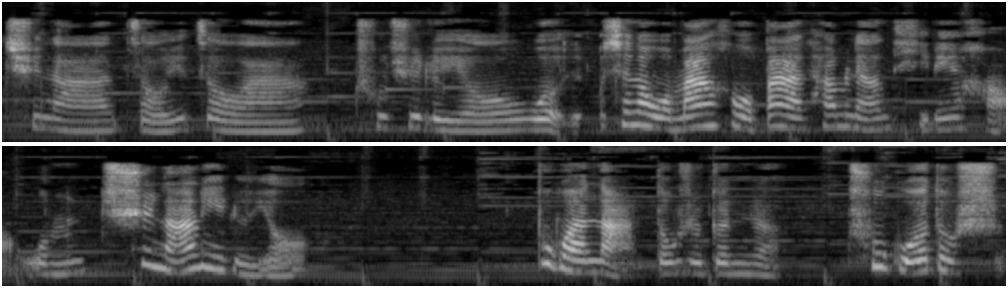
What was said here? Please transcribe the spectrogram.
去哪儿走一走啊，出去旅游。我现在我妈和我爸他们俩体力好，我们去哪里旅游，不管哪都是跟着，出国都是。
